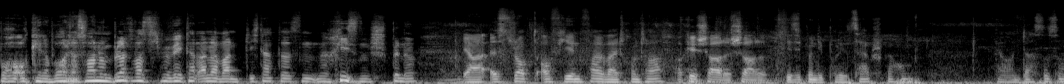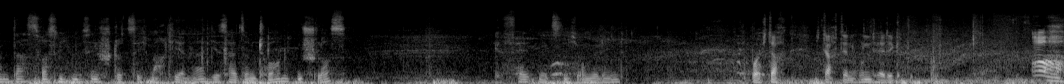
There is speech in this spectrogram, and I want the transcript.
Boah, okay, boah, das war nur ein Blatt, was sich bewegt hat an der Wand. Ich dachte, das ist eine Riesenspinne. Ja, es droppt auf jeden Fall weit runter. Okay, schade, schade. Hier sieht man die Polizeiabsperrung. Ja, und das ist und das, was mich ein bisschen stutzig macht hier. Ne? Hier ist halt so ein Tor mit einem Schloss. Gefällt mir jetzt nicht unbedingt. Boah, ich dachte, ich dachte, den Hund hätte. Oh,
